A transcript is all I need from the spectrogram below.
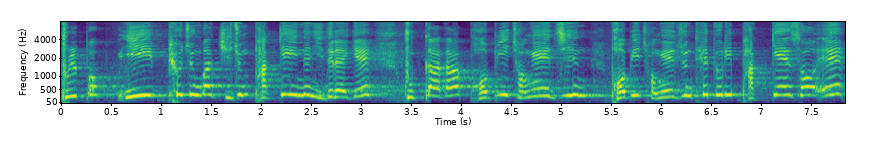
불법 이 표준과 기준 밖에 있는 이들에게 국가가 법이 정해진 법이 정해준 테두리 밖에서의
